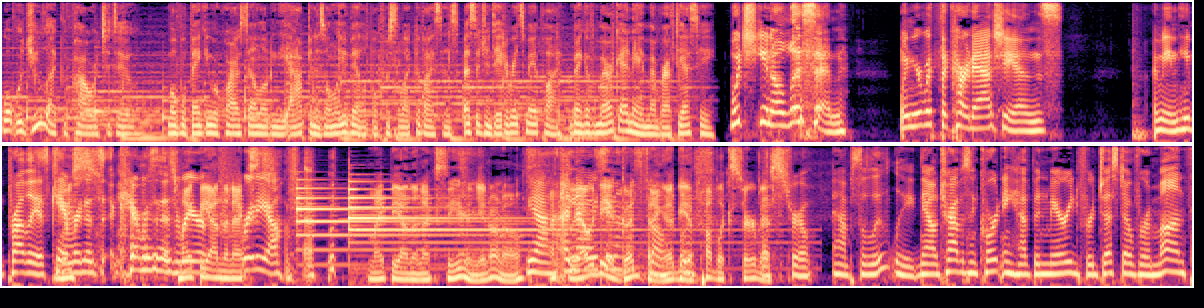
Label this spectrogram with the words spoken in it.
What would you like the power to do? Mobile banking requires downloading the app and is only available for select devices. Message and data rates may apply. Bank of America and a member FDIC. Which, you know, listen, when you're with the Kardashians, I mean, he probably has cameras in his, cameras in his Might rear be on the next- pretty often. Might be on the next season. You don't know. Yeah, Actually, and that would be a good hospital. thing. That'd be Oof. a public service. That's true. Absolutely. Now, Travis and Courtney have been married for just over a month,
